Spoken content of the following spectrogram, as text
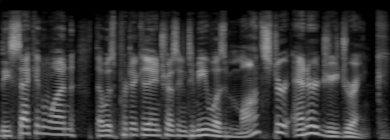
the second one that was particularly interesting to me was Monster Energy drink.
